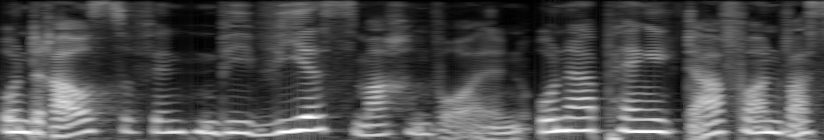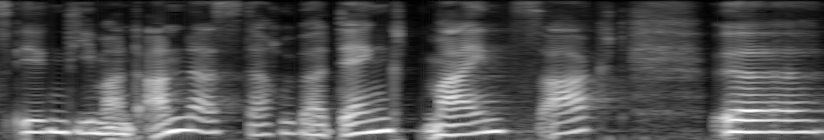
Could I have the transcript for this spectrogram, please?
und rauszufinden, wie wir es machen wollen, unabhängig davon, was irgendjemand anders darüber denkt, meint, sagt. Äh,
